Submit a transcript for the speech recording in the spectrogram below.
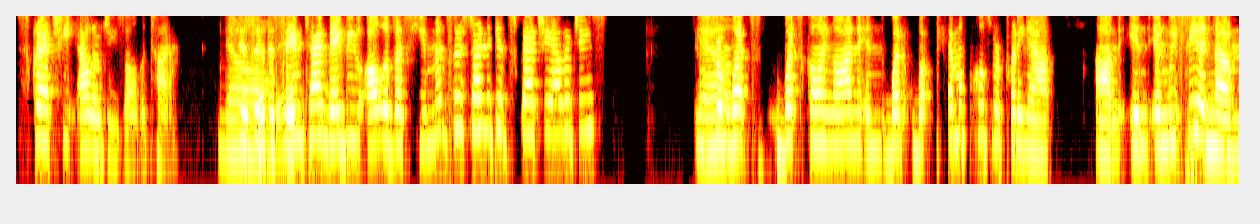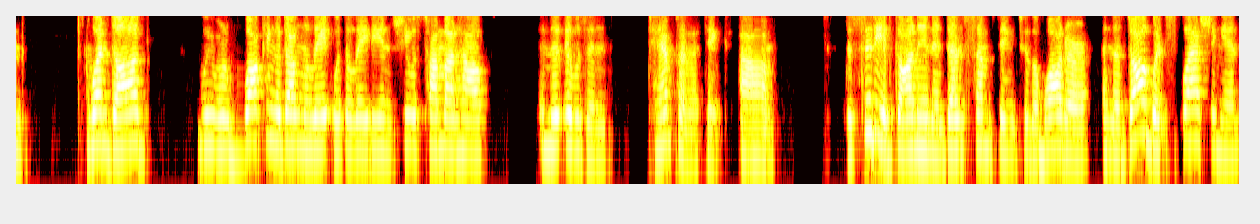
scratchy allergies all the time? no. Is it the It- same time maybe all of us humans are starting to get scratchy allergies Yeah. from what's what's going on and what what chemicals we're putting out? Um, in, and we see it. Mm. Um, one dog, we were walking a dog the late with a lady, and she was talking about how, and it was in Tampa, I think. Um, the city had gone in and done something to the water, and the dog went splashing in.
